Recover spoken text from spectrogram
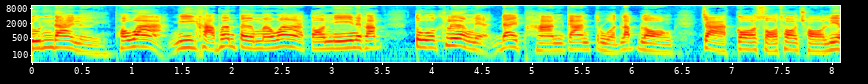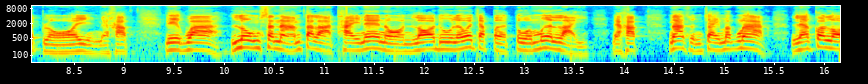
ลุ้นได้เลย เพราะว่ามีข่าวเพิ่มเติมมาว่าตอนนี้นะครับ ตัวเครื่องเนี่ยได้ผ่านการตรวจรับรองจากกสทช เรียบร้อยนะครับ เรียกว่าลงสนามตลาดไทยแน่นอน รอดูแล้วว่าจะเปิดตัวเมื่อไหร่นะครับ น่าสนใจมากๆ แล้วก็รอ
